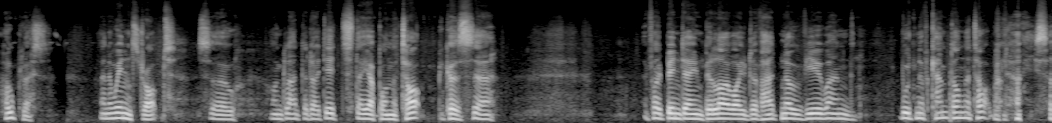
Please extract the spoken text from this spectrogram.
hopeless. And the wind's dropped, so I'm glad that I did stay up on the top because uh, if I'd been down below, I'd have had no view and wouldn't have camped on the top, would I? So,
